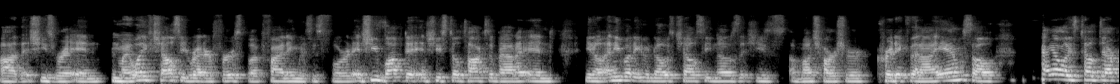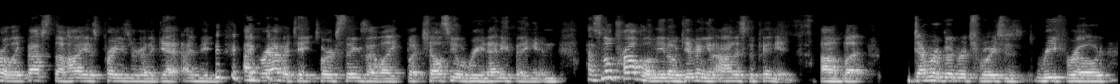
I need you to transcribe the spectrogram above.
uh, that she's written. And my wife Chelsea read her first book, Finding Mrs. Ford, and she loved it, and she still talks about it. And you know, anybody who knows Chelsea knows that she's a much harsher critic than I am. So I always tell Deborah, like, that's the highest praise you're going to get. I mean, I gravitate towards things I like, but Chelsea will read anything and has no problem, you know, giving an honest opinion. Uh, but Deborah Goodrich Royce's Reef Road.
